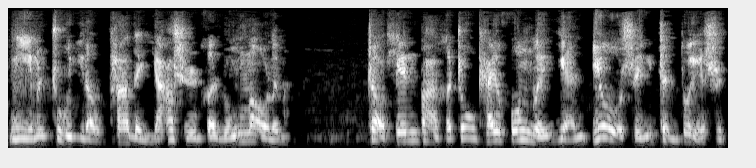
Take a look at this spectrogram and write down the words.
你们注意到他的牙齿和容貌了吗？赵天霸和周开荒闻言又是一阵对视。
